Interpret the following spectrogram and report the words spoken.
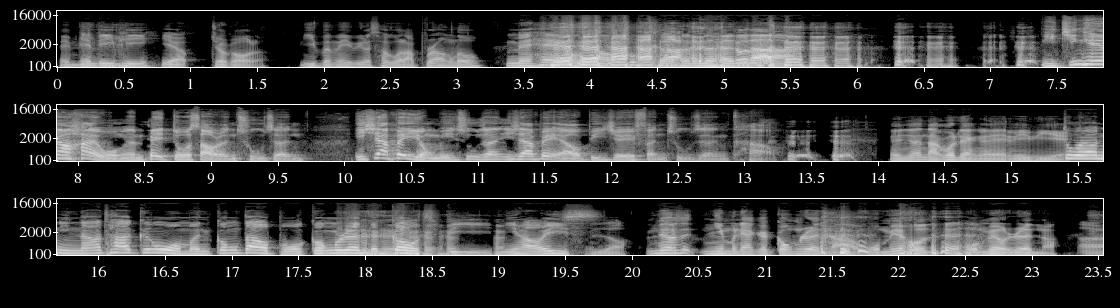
MVP，MVP 有就够了，even maybe 都超过了 Brown 喽。没有？不可能啦！你今天要害我们被多少人出征？一下被泳迷出征，一下被 LBJ 粉出征，靠！人家拿过两个 MVP 耶、对啊，你拿他跟我们公道博公认的 GOAT 比，你好意思哦？没有是你们两个公认啊，我没有我没有认啊。啊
